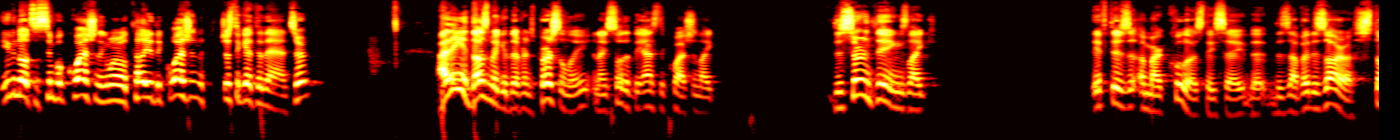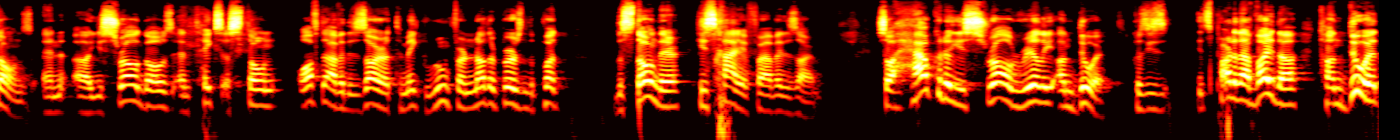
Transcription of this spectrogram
even though it's a simple question, the Gemara will tell you the question just to get to the answer. I think it does make a difference personally, and I saw that they asked the question like, there's certain things like if there's a markulas, they say, the, the Avodah stones, and uh, Yisrael goes and takes a stone off the Avodah to make room for another person to put the stone there, he's chayiv for Avodah So how could a Yisrael really undo it? Because he's it's part of the Avodah to undo it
